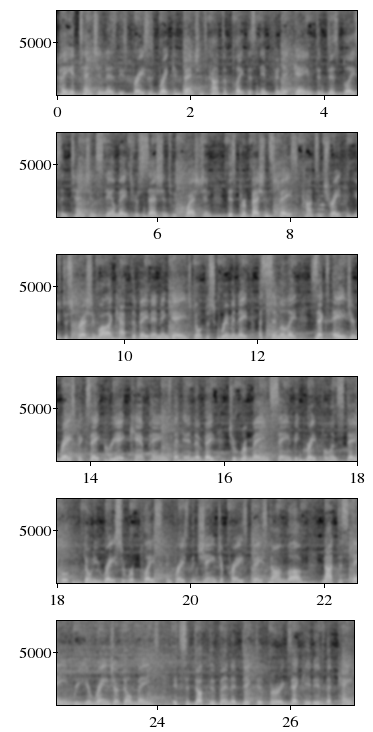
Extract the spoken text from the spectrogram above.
Pay attention as these phrases break conventions. Contemplate this infinite game to displace intentions, stalemates, recessions. We question this profession space. Concentrate, use discretion while I captivate and engage. Don't discriminate, assimilate. Sex, age, and race. Fixate, create campaigns that innovate to remain sane. Be grateful and stable. Don't erase or replace. Embrace the change. Appraise based on love, not disdain. Rearrange our domains. It's seductive and addictive for executives that can't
